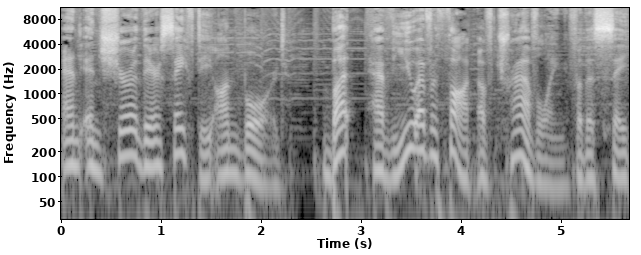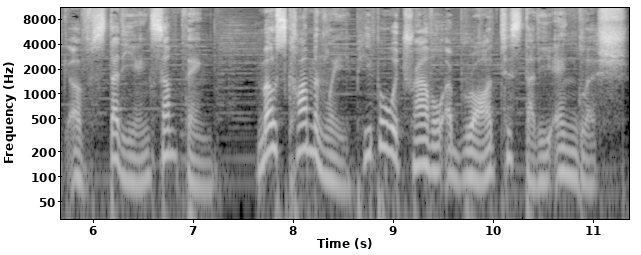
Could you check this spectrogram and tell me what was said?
and ensure their safety on board. But have you ever thought of traveling for the sake of studying something? Most commonly, people would travel abroad to study English.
